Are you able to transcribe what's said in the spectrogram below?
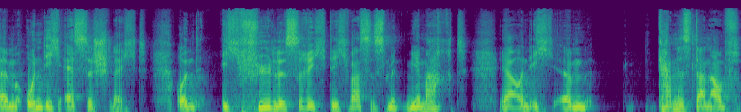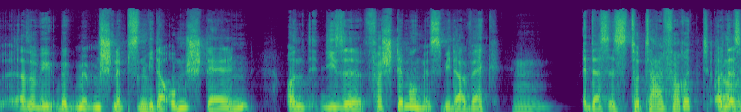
ähm, und ich esse schlecht. Und ich fühle es richtig, was es mit mir macht. Ja, und ich ähm, kann es dann auf, also wie, mit dem Schnipsen wieder umstellen und diese Verstimmung ist wieder weg. Hm das ist total verrückt. Und das,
